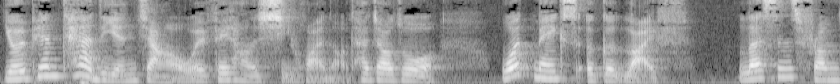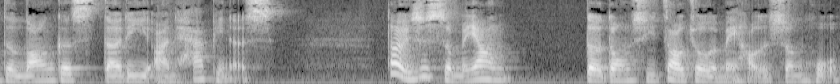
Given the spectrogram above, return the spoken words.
有一篇 TED 演讲哦，我也非常的喜欢哦，它叫做 What Makes a Good Life lessons from the longest study on happiness，到底是什么样的东西造就了美好的生活？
